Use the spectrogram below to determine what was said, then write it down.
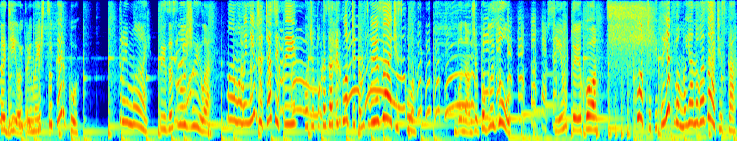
Тоді отримаєш цукерку. Тримай, ти заслужила. Мамо, мені вже час іти. Хочу показати хлопчикам свою зачіску. Вона вже поблизу. Всім тихо. Хлопчики, то як вам моя нова зачіска?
